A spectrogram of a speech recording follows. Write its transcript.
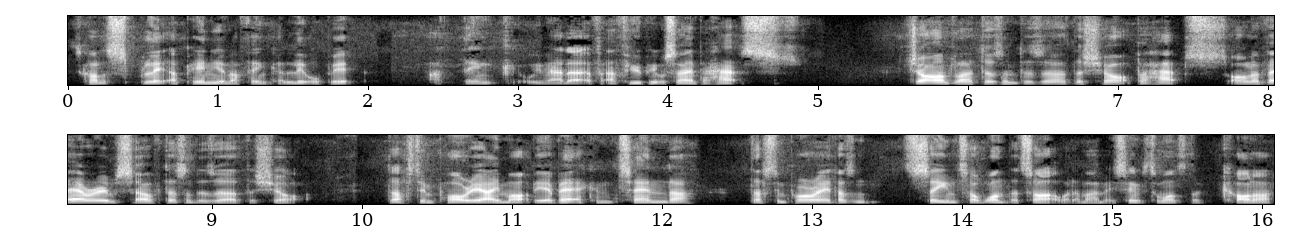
It's kind of split opinion, I think, a little bit. I think we've had a, a few people saying perhaps Chandler doesn't deserve the shot. Perhaps Oliveira himself doesn't deserve the shot. Dustin Poirier might be a better contender. Dustin Poirier doesn't seem to want the title at the moment. He seems to want the Conor,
